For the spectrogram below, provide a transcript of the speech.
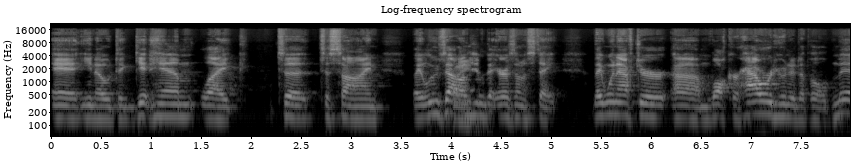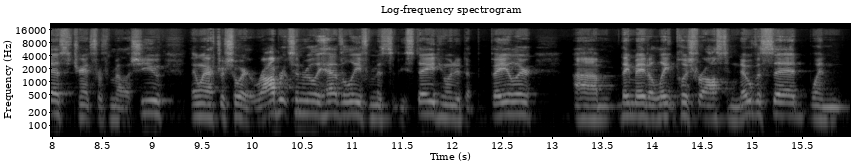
and you know to get him like to to sign. They lose out on him to Arizona State. They went after um, Walker Howard, who ended up at Ole Miss, transferred from LSU. They went after Sawyer Robertson really heavily from Mississippi State, who ended up at Baylor. Um, they made a late push for Austin Novosad when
